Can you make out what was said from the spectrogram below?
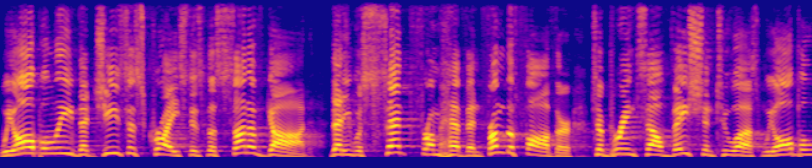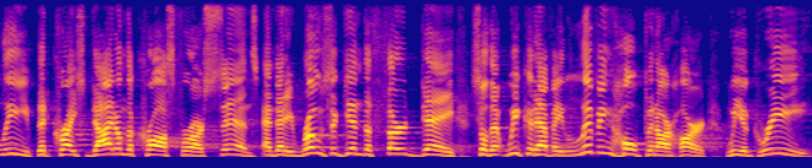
We all believe that Jesus Christ is the Son of God, that He was sent from heaven, from the Father, to bring salvation to us. We all believe that Christ died on the cross for our sins and that He rose again the third day so that we could have a living hope in our heart. We agree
